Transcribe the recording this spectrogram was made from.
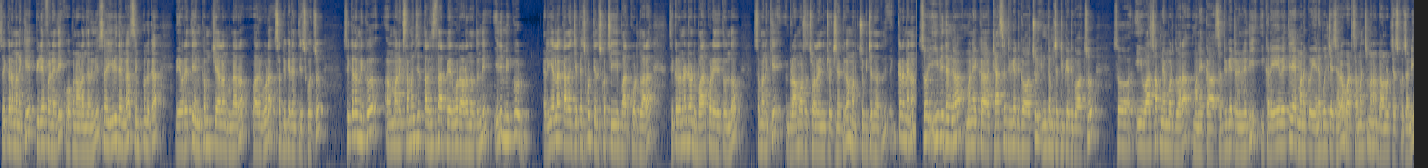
సో ఇక్కడ మనకి పీడిఎఫ్ అనేది ఓపెన్ అవ్వడం జరిగింది. సో ఈ విధంగా సింపుల్గా ఎవరైతే ఇన్కమ్ చేయాలనుకున్నారో వారు కూడా సర్టిఫికేట్ అనేది తీసుకోవచ్చు. సో ఇక్కడ మీకు మనకి సంబంధించిన తహసీల్దార్ పేరు కూడా రావడం జరుగుతుంది. ఇది మీకు రియలా కాదని చెప్పేసి కూడా తెలుసుకోవచ్చు ఈ బార్ కోడ్ ద్వారా. సో ఇక్కడ ఉన్నటువంటి బార్ కోడ్ ఏదైతే ఉందో సో మనకి గ్రామ సచివాలయం నుంచి వచ్చినట్టుగా మనకు చూపించడం ఇక్కడ మేము సో ఈ విధంగా మన యొక్క క్యాస్ట్ సర్టిఫికేట్ కావచ్చు ఇన్కమ్ సర్టిఫికేట్ కావచ్చు సో ఈ వాట్సాప్ నెంబర్ ద్వారా మన యొక్క సర్టిఫికేట్ అనేది ఇక్కడ ఏవైతే మనకు ఎనేబుల్ చేశారో వాటి సంబంధించి మనం డౌన్లోడ్ చేసుకోవచ్చండి.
